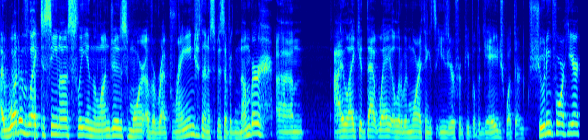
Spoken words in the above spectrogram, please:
I would have liked to seen, honestly, in the lunges, more of a rep range than a specific number. Um, I like it that way a little bit more. I think it's easier for people to gauge what they're shooting for here.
